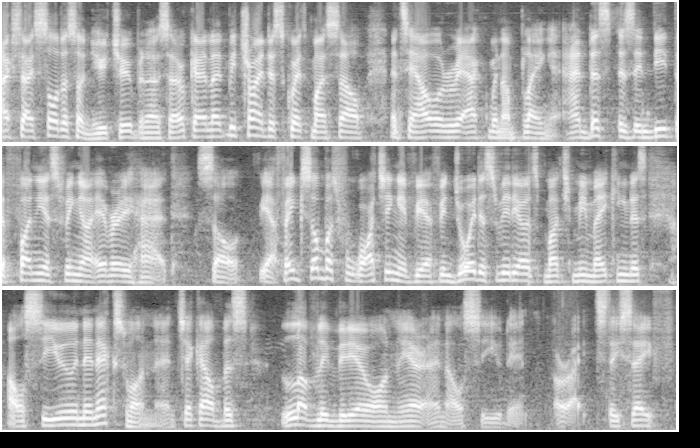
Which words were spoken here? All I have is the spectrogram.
actually I saw this on YouTube and I said, okay, let me try this quest myself and see how I will react when I'm playing it. And this is indeed the funniest thing I ever had. So yeah, thanks so much for watching. If you have enjoyed this video, as much me making this. I'll see you in the next one and check out this lovely video on there and I'll see you then. Alright, stay safe.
